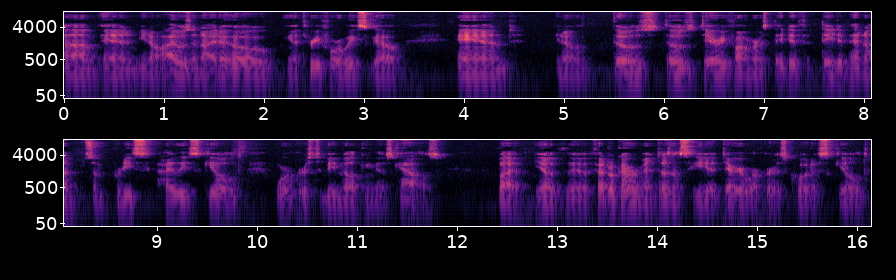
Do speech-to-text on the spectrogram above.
Um, and you know, I was in Idaho, you know, three four weeks ago, and you know, those those dairy farmers they def- they depend on some pretty highly skilled workers to be milking those cows. But you know, the federal government doesn't see a dairy worker as quote a skilled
